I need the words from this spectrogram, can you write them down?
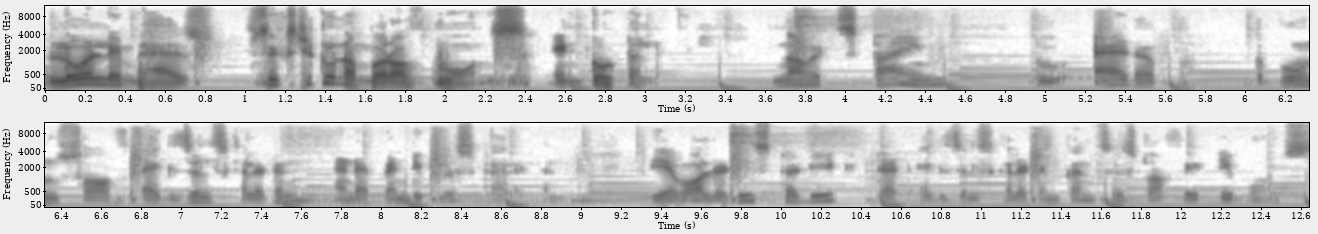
lower limb has 62 number of bones in total. Now it's time to add up the bones of axial skeleton and appendicular skeleton. We have already studied that axial skeleton consists of 80 bones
